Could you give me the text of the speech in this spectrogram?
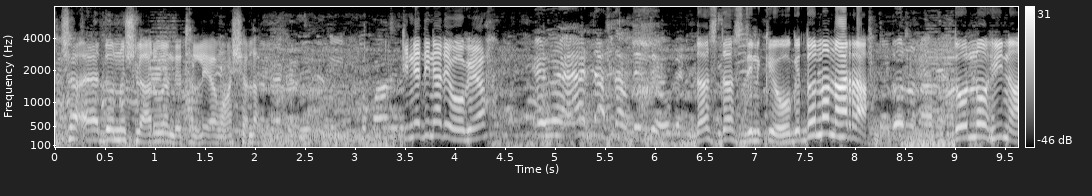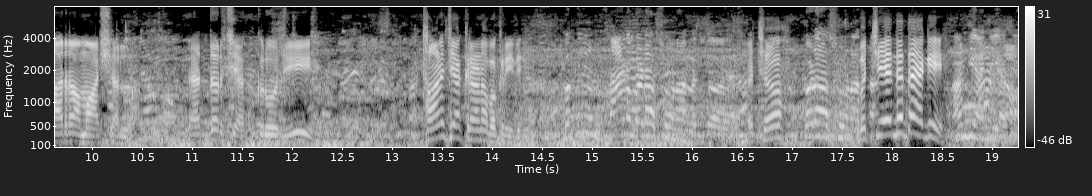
अच्छा ए दोनों शलारू हैं थले आ माशाल्लाह किन्ने दिन दे हो गया दस दस दिन के हो गए दोनों नारा दोनों ही नारा माशाल्लाह इधर चेक करो जी थाने चेक कराना बकरी दे खान बड़ा सोना लगा है अच्छा बड़ा सोना बच्चे ਇਹਦੇ ਤਾਂ ਹੈਗੇ हाँ जी हाँ जी हाँ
